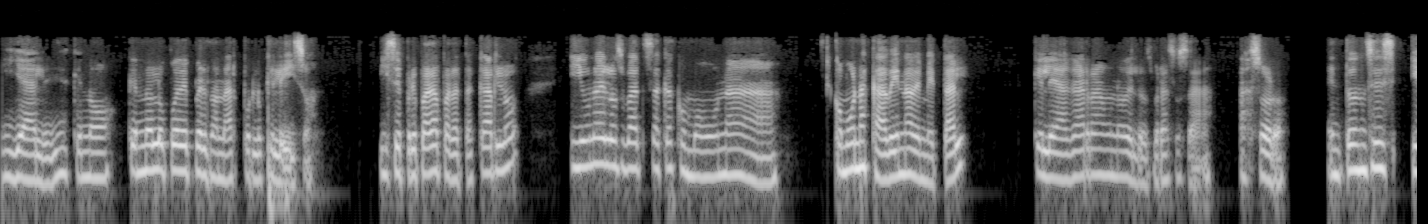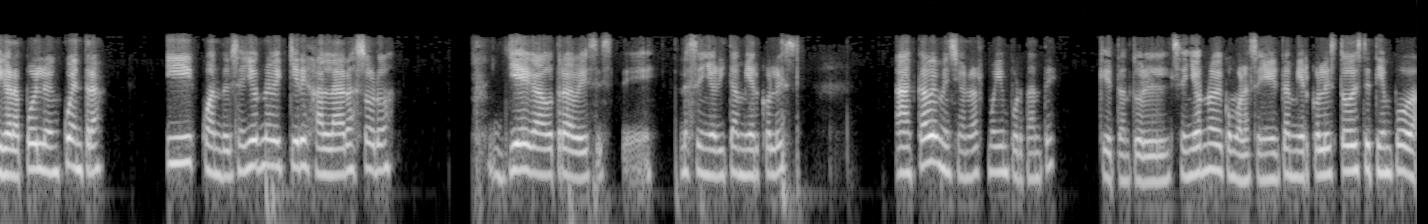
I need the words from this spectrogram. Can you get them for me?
Y ya le dice que no, que no lo puede perdonar por lo que le hizo. Y se prepara para atacarlo. Y uno de los bats saca como una, como una cadena de metal que le agarra uno de los brazos a, a Zoro. Entonces Igarapoy lo encuentra. Y cuando el señor 9 quiere jalar a Zoro, llega otra vez este, la señorita miércoles Ah, cabe mencionar, muy importante, que tanto el señor 9 como la señorita miércoles todo este tiempo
